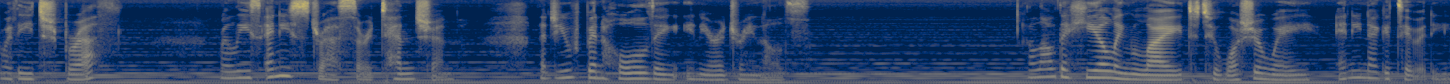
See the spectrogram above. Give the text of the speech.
With each breath, release any stress or tension that you've been holding in your adrenals. Allow the healing light to wash away any negativity,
